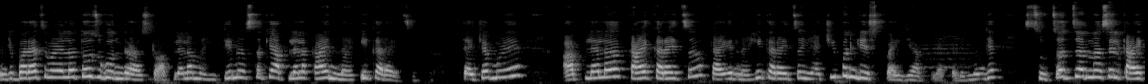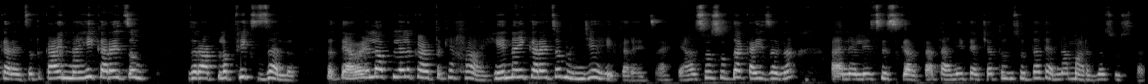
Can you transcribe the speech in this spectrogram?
म्हणजे बऱ्याच वेळेला तोच गोंधळ असतो. आपल्याला माहिती नसतं की आपल्याला काय नाही करायचं. त्याच्यामुळे आपल्याला काय करायचं काय नाही करायचं ह्याची पण लिस्ट पाहिजे आपल्याकडे. म्हणजे सुचत जर नसेल काय करायचं तर काय नाही करायचं जर आपलं फिक्स झालं तर त्यावेळेला आपल्याला कळतं की हां हे नाही करायचं म्हणजे हे करायचं आहे. असं सुद्धा काही जण अनालिसिस करतात आणि त्याच्यातून सुद्धा त्यांना मार्ग सुचतात.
